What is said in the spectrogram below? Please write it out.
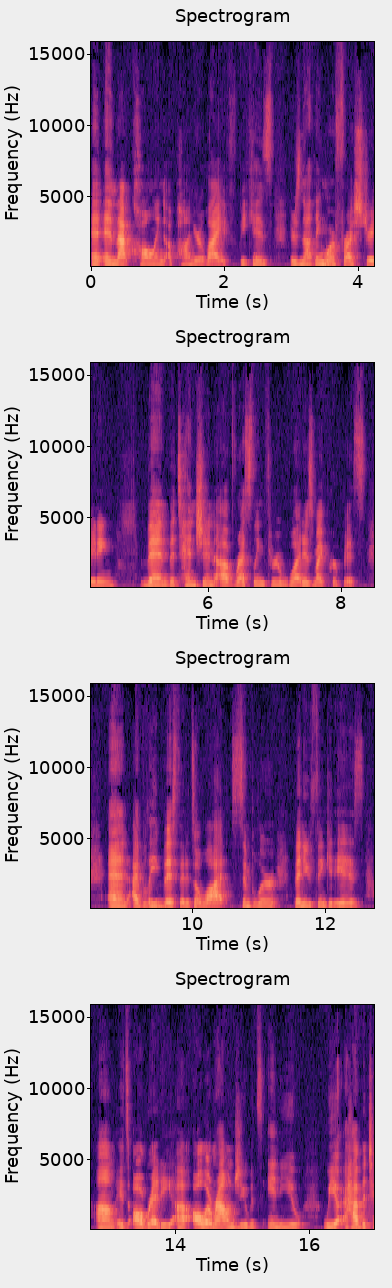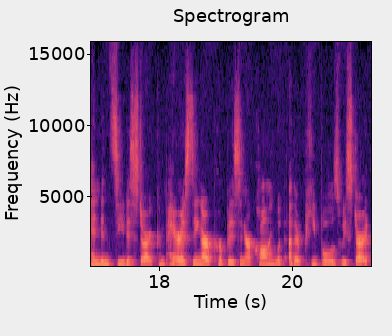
and, and that calling upon your life because there's nothing more frustrating than the tension of wrestling through what is my purpose. And I believe this that it's a lot simpler than you think it is. Um, it's already uh, all around you, it's in you we have the tendency to start comparing our purpose and our calling with other people's. We start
